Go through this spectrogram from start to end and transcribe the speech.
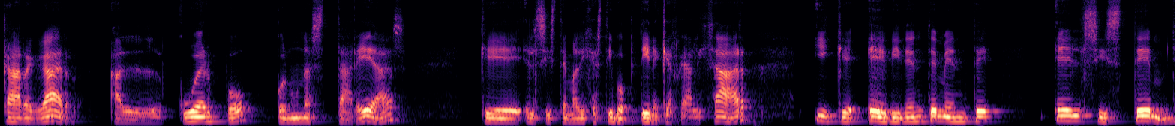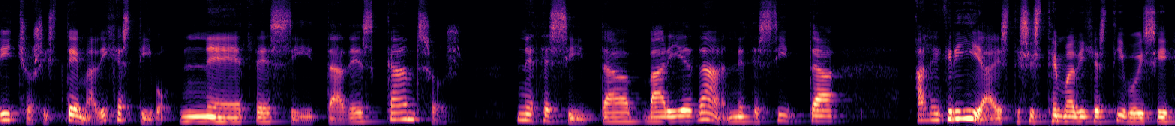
cargar al cuerpo con unas tareas que el sistema digestivo tiene que realizar y que evidentemente el sistema, dicho sistema digestivo necesita descansos, necesita variedad, necesita alegría este sistema digestivo y si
